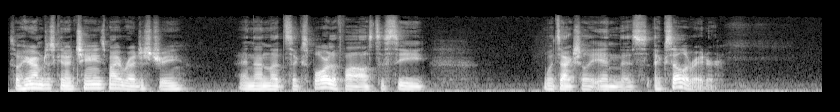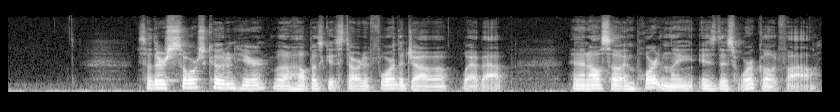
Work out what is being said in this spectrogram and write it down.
So here I'm just going to change my registry and then let's explore the files to see what's actually in this accelerator. So there's source code in here that'll help us get started for the Java web app. And then also importantly is this workload file.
